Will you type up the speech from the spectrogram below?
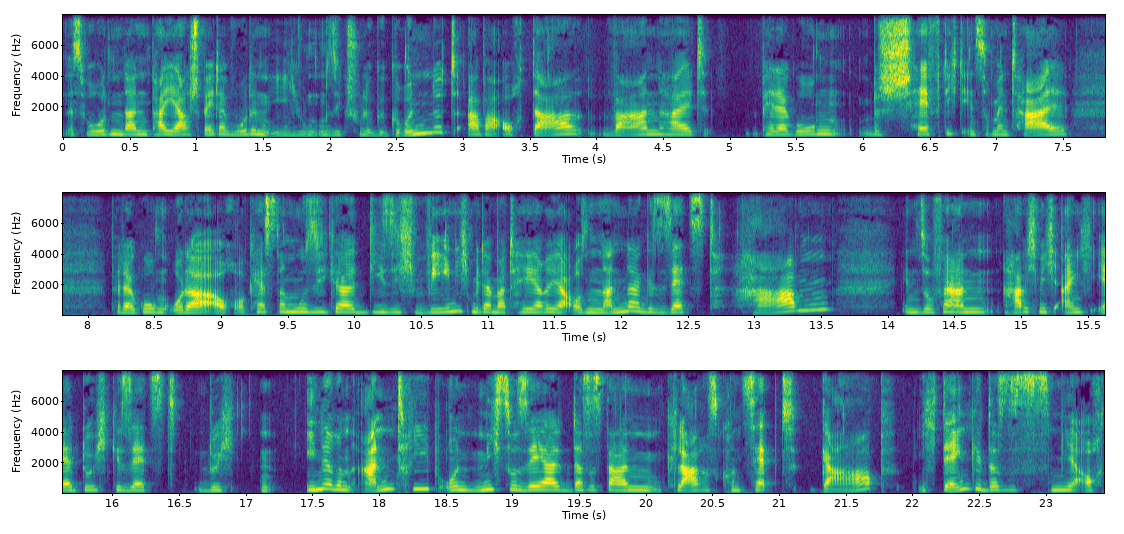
Es wurden dann ein paar Jahre später wurde eine Jugendmusikschule gegründet, aber auch da waren halt Pädagogen beschäftigt, Instrumentalpädagogen oder auch Orchestermusiker, die sich wenig mit der Materie auseinandergesetzt haben Insofern habe ich mich eigentlich eher durchgesetzt durch einen inneren Antrieb und nicht so sehr, dass es da ein klares Konzept gab. Ich denke, dass es mir auch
